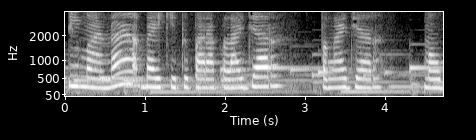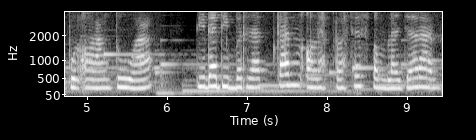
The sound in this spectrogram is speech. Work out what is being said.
Di mana baik itu para pelajar, pengajar, maupun orang tua tidak diberatkan oleh proses pembelajaran.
